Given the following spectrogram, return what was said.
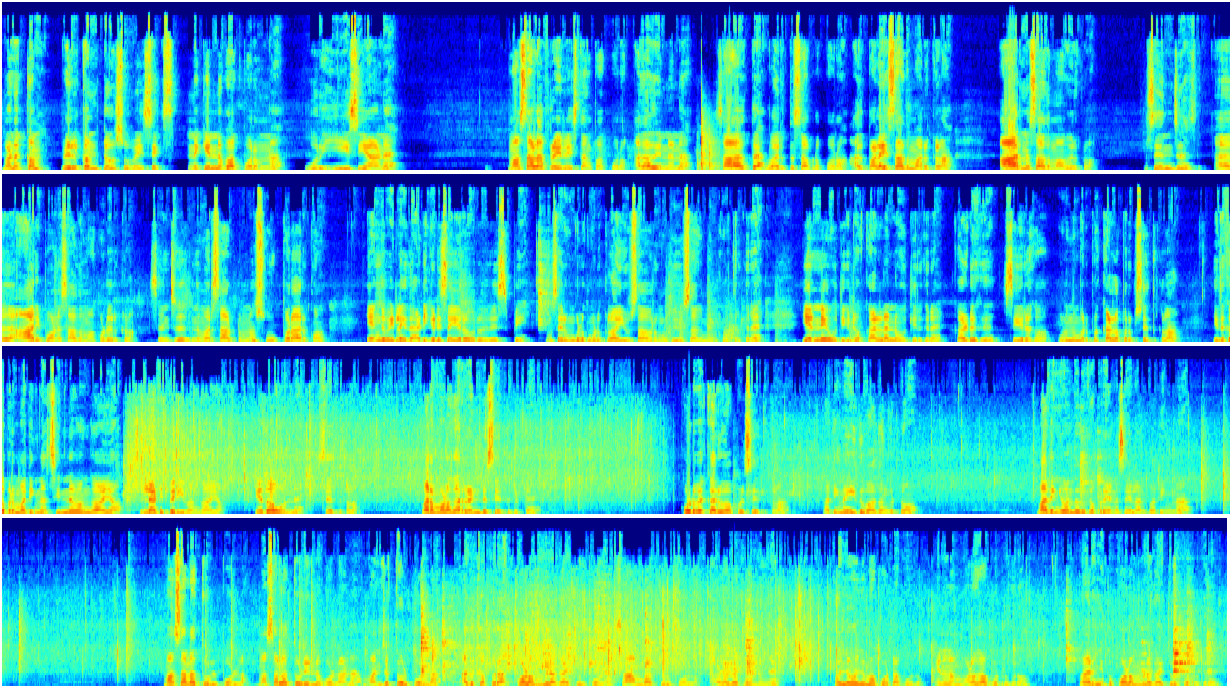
வணக்கம். Welcome to சுவை six இன்றைக்கி என்ன பார்க்க போகிறோம்னா ஒரு ஈஸியான மசாலா ஃப்ரைட் ரைஸ் தாங்க பார்க்க போகிறோம் அதாவது என்னென்னா சாதத்தை வறுத்து சாப்பிட போகிறோம் அது பழைய சாதமாக இருக்கலாம் ஆறுன சாதமாகவும் இருக்கலாம். செஞ்சு ஆறி போன சாதமாக கூட இருக்கலாம். செஞ்சு இந்த மாதிரி சாப்பிட்டோம்னா சூப்பராக இருக்கும். எங்கள் வீட்டில் இது அடிக்கடி செய்கிற ஒரு ரெசிபி சரி உங்களுக்கும் கொடுக்கலாம். யூஸ் ஆகிறவங்களுக்கு யூஸ் ஆகுமேன்னு கொடுத்துருக்குறேன். எண்ணெய் ஊற்றிக்கிட்டோம் கல்லெண்ணெய் ஊற்றிருக்கிறேன் கடுகு சீரகம் உளுந்தம்பருப்பு கடலப்பருப்பு சேர்த்துக்கலாம். இதுக்கப்புறம் பார்த்திங்கன்னா சின்ன வெங்காயம் இல்லாட்டி பெரிய வெங்காயம். ஏதோ ஒன்று சேர்த்துக்கலாம். வரமிளகா ரெண்டு சேர்த்துக்கிட்டேன். கூடவே கருவேப்பில் சேர்த்துக்கலாம். பார்த்திங்கன்னா இது வதங்கட்டும். வதங்கி வந்ததுக்கப்புறம் என்ன செய்யலான்னு பார்த்தீங்கன்னா மசாலாத்தூள் போடலாம். மசாலாத்தூள் என்ன போடலான்னா மஞ்சத்தூள் போடலாம். அதுக்கப்புறம் குழம்பு மிளகாய் தூள் போடலாம். சாம்பார் தூள் போடலாம். அவ்வளோதான் போடணுங்க கொஞ்சம் கொஞ்சமாக போட்டால் போதும். ஏன்னா நம்ம மிளகா போட்டிருக்குறோம். பாருங்கள் இப்போ குழம்பு மிளகாய் தூள் போட்டிருக்கிறேன்.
